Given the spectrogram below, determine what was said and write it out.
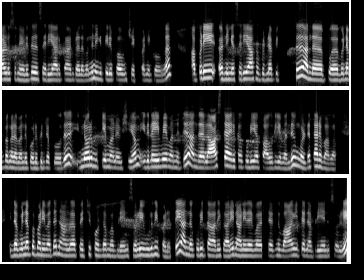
ஆலோசனை எடுத்து இது சரியா இருக்கான்றதை வந்து நீங்க திருப்பவும் செக் பண்ணிக்கோங்க. அப்படி நீங்க சரியாக விண்ணப்பித்து அந்த விண்ணப்பங்களை வந்து கொடுக்கின்ற போது, இன்னொரு முக்கியமான விஷயம், இதுலயுமே வந்துட்டு அந்த லாஸ்ட்டா இருக்கக்கூடிய பகுதியை வந்து உங்கள்ட்ட தருவாங்க. இந்த விண்ணப்ப படிவத்தை நாங்க பெற்றுக்கொண்டோம் அப்படின்னு சொல்லி உறுதிப்படுத்தி, அந்த குறித்த அதிகாரி நான் இதை இவர்கிட்ட இருந்து வாங்கிட்டேன் அப்படின்னு சொல்லி,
